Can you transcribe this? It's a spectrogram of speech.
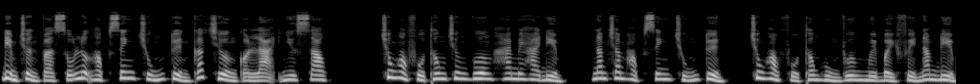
Điểm chuẩn và số lượng học sinh trúng tuyển các trường còn lại như sau. Trung học phổ thông Trưng Vương 22 điểm, 500 học sinh trúng tuyển, Trung học phổ thông Hùng Vương 17,5 điểm,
